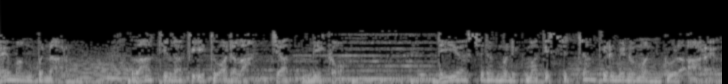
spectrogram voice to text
Memang benar, laki-laki itu adalah Jatmiko. Dia sedang menikmati secangkir minuman gula aren.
